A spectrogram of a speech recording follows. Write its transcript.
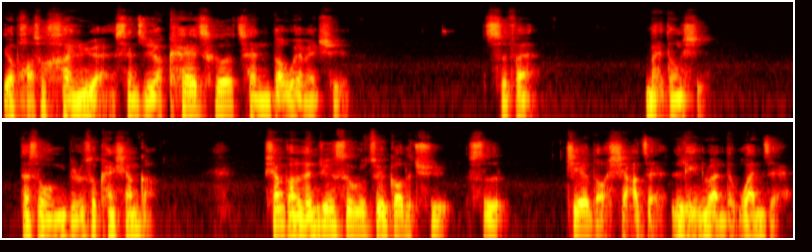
要跑出很远，甚至要开车才能到外面去吃饭、买东西。但是我们比如说看香港，香港人均收入最高的区是街道狭窄、凌乱的湾仔，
